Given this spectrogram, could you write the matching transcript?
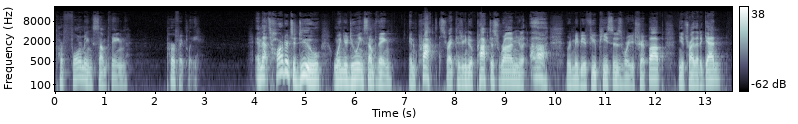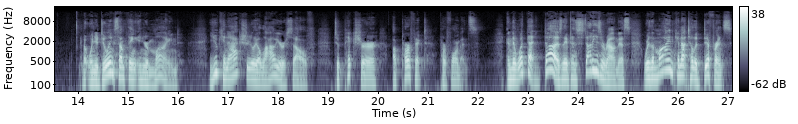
performing something perfectly. And that's harder to do when you're doing something in practice, right? Because you can do a practice run, you're like, ah, there may be a few pieces where you trip up, and you try that again. But when you're doing something in your mind, you can actually allow yourself to picture a perfect performance. And then what that does, and they've done studies around this, where the mind cannot tell the difference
